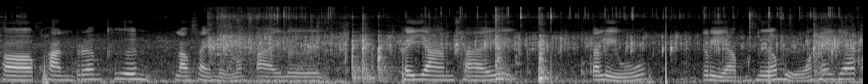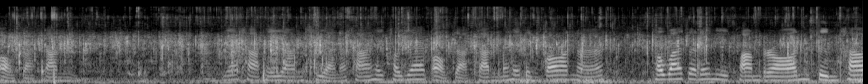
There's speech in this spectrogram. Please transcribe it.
พอควันเริ่มขึ้น เราใส่หมูลงไปเลย พยายามใช้ตะหลิวเกลี่ยมเนื้อหมูให้แยกออกจากกัน เนี่ยค่ะพยายามเขี่ยนะคะ ให้เขาแยกออกจากกันไม่ให้เป็นก้อนนะ เพราะว่าจะได้มีความร้อนซึมเข้า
